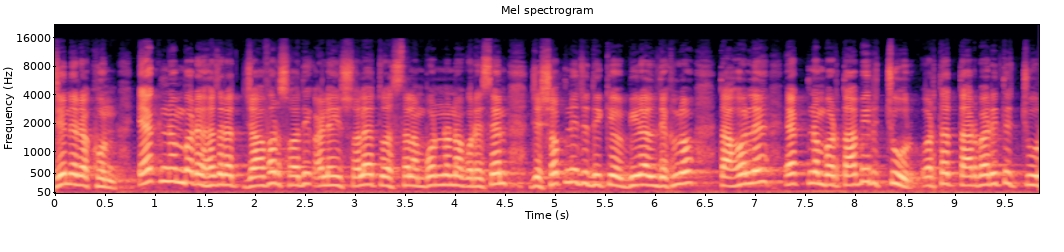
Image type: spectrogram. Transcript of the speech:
জেনে রাখুন। এক নম্বরে হজরত জাফর সদিক আলহি সালাতাম বর্ণনা করেছেন যে, স্বপ্নে যদি কেউ বিড়াল দেখল, তাহলে এক নম্বর তাবির চুর, অর্থাৎ তার বাড়িতে চুর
